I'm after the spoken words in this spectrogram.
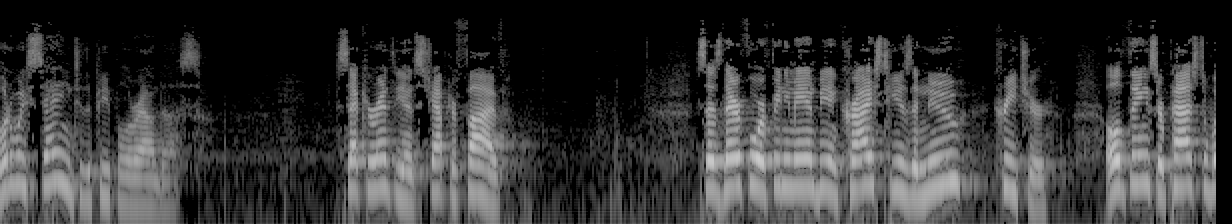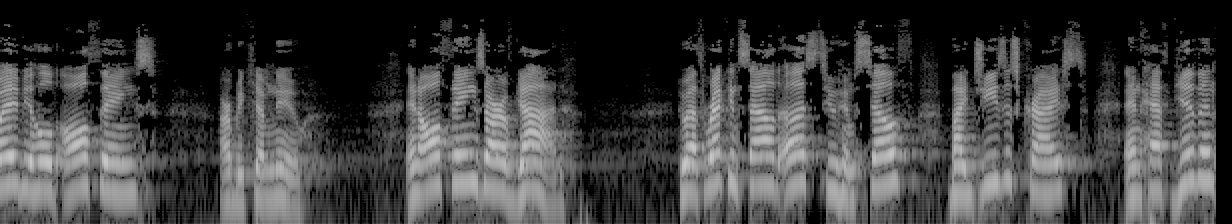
What are we saying to the people around us? 2 Corinthians chapter 5 says, Therefore, if any man be in Christ, he is a new creature. Old things are passed away. Behold, all things are become new. And all things are of God, who hath reconciled us to himself by Jesus Christ, and hath given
